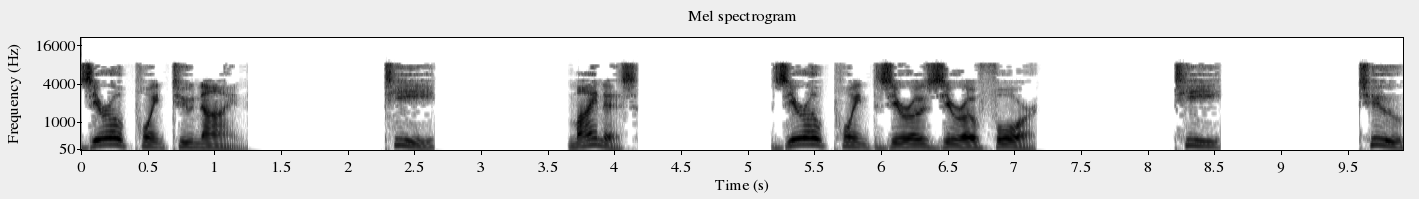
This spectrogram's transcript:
0.29 T minus 0.004 T 2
